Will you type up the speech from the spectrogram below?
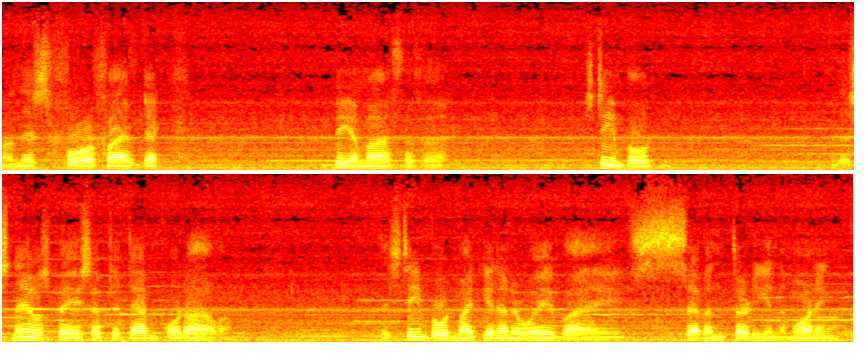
on this four or five deck behemoth of a steamboat with a snail's pace up to Davenport, Iowa. The steamboat might get underway by 7.30 in the morning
